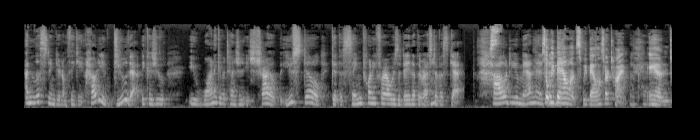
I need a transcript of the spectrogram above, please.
I'm listening to and I'm thinking, how do you do that? Because you you want to give attention to each child, but you still get the same 24 hours a day that the rest of us get. How do you manage? Mm-hmm. So we balance. We balance our time. Okay. And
